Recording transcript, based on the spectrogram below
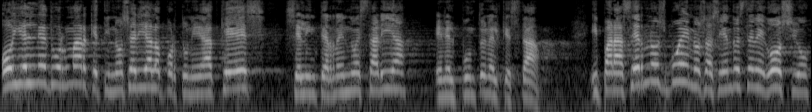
Hoy el network marketing no sería la oportunidad que es si el Internet no estaría en el punto en el que está. Y para hacernos buenos haciendo este negocio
